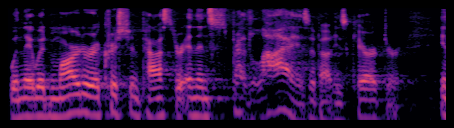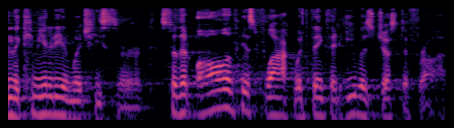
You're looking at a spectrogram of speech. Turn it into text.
when they would martyr a Christian pastor and then spread lies about his character in the community in which he served, so that all of his flock would think that he was just a fraud.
